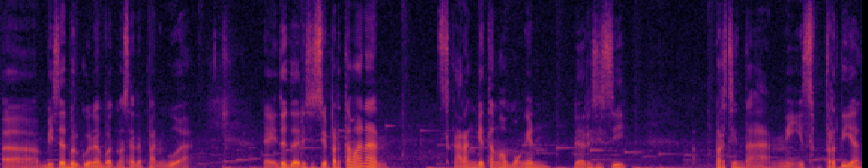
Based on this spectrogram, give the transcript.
uh, bisa berguna buat masa depan gue. Dan itu dari sisi pertemanan. Sekarang kita ngomongin dari sisi percintaan nih seperti yang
